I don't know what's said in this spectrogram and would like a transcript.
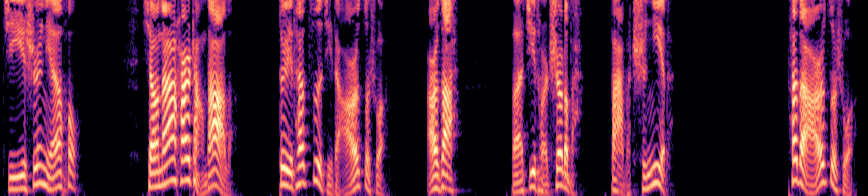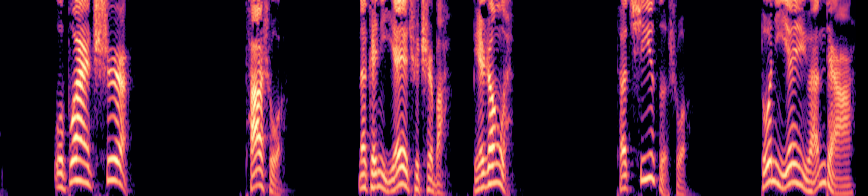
几十年后，小男孩长大了。对他自己的儿子说：“儿子，把鸡腿吃了吧，爸爸吃腻了。”他的儿子说：“我不爱吃。”他说：“那给你爷爷去吃吧，别扔了。”他妻子说：“躲你爷爷远点儿，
